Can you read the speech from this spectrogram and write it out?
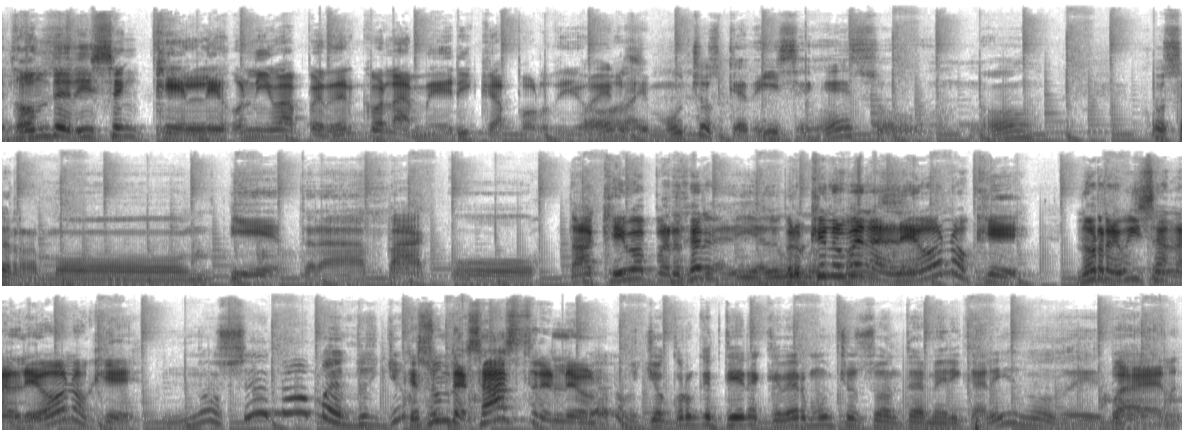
muchos- dónde dicen que León iba a perder con América, por Dios? Bueno, hay muchos que dicen eso, ¿no? José Ramón, Pietra, Paco. Ah, que iba a perder. ¿Pero qué no ven a León o qué? ¿No revisan a León o qué? No sé, no, pues yo, Que es un desastre, León. bueno, yo creo que tiene que ver mucho su antiamericanismo. De, de- Bueno.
